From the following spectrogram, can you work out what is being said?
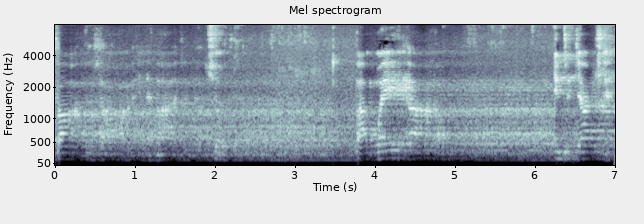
fathers are in the lives of their children. By way of introduction,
